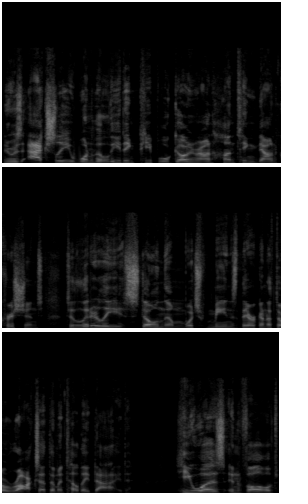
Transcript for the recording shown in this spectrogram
and who was actually one of the leading people going around hunting down Christians to literally stone them, which means they were going to throw rocks at them until they died. He was involved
